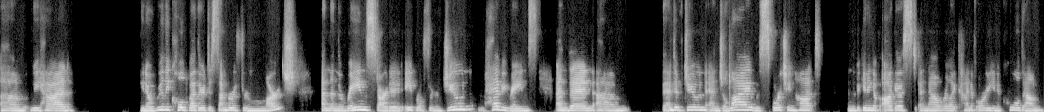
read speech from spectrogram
um, we had, you know, really cold weather December through March. And then the rains started April through June, heavy rains. And then um, the end of June and July was scorching hot in the beginning of August. And now we're like kind of already in a cool down.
